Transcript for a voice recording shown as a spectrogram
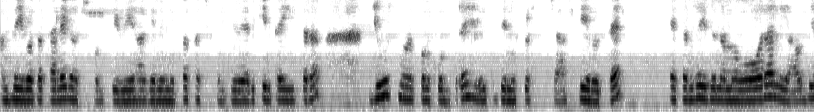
ಅಂದರೆ ಇವಾಗ ತಲೆಗೆ ಹಚ್ಕೊಳ್ತೀವಿ ಹಾಗೆಯೇ ಮುಖಕ್ಕೆ ಹಚ್ಕೊಳ್ತೀವಿ, ಅದಕ್ಕಿಂತ ಈ ಥರ ಜ್ಯೂಸ್ ಮಾಡ್ಕೊಂಡು ಕುಡಿದ್ರೆ ಹೆಲ್ತ್ ಬೆನಿಫಿಟ್ಸ್ ಜಾಸ್ತಿ ಇರುತ್ತೆ. ಯಾಕಂದರೆ ಇದು ನಮ್ಮ ಓವರಾಲ್ ಯಾವುದೇ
